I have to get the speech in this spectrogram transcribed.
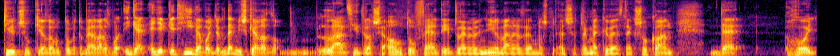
tiltsuk ki az autókat a belvárosban. Igen, egyébként híve vagyok, nem is kell az Lánchídra se autó feltétlenül, nyilván ezzel most esetleg megköveznek sokan, de hogy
